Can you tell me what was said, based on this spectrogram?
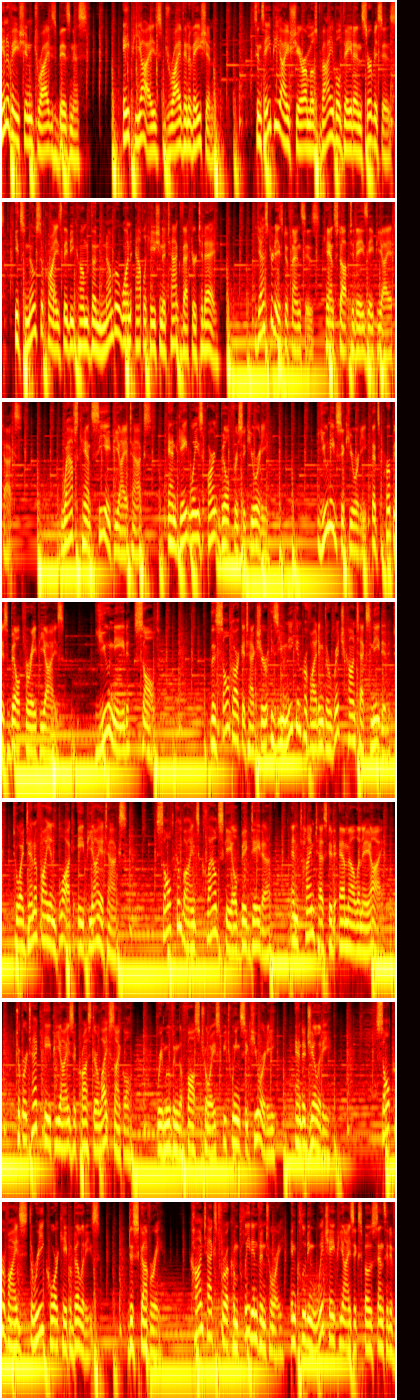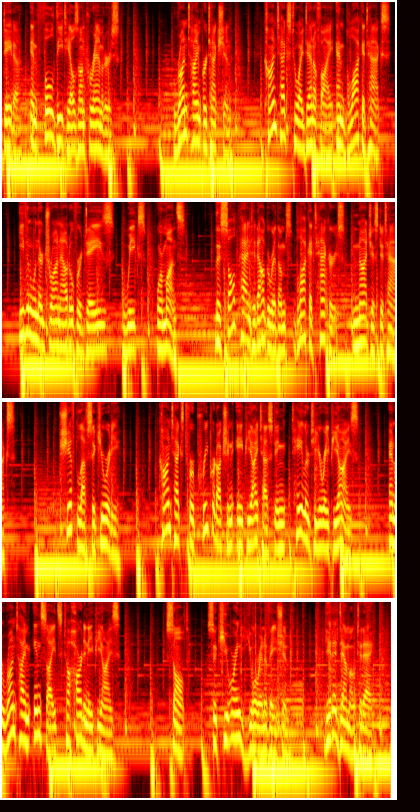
Innovation drives business. APIs drive innovation. Since APIs share our most valuable data and services, it's no surprise they become the number one application attack vector today. Yesterday's defenses can't stop today's API attacks. WAFs can't see API attacks, and gateways aren't built for security. You need security that's purpose-built for APIs. You need SALT. The SALT architecture is unique in providing the rich context needed to identify and block API attacks. SALT combines cloud-scale big data and time-tested ML and AI to protect APIs across their lifecycle, removing the false choice between security and agility. SALT provides three core capabilities. Discovery, context for a complete inventory, including which APIs expose sensitive data and full details on parameters. Runtime protection, context to identify and block attacks, even when they're drawn out over days, weeks, or months. The SALT patented algorithms block attackers, not just attacks. Shift left security, context for pre-production API testing tailored to your APIs, and runtime insights to harden APIs. SALT, securing your innovation. Get a demo today.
